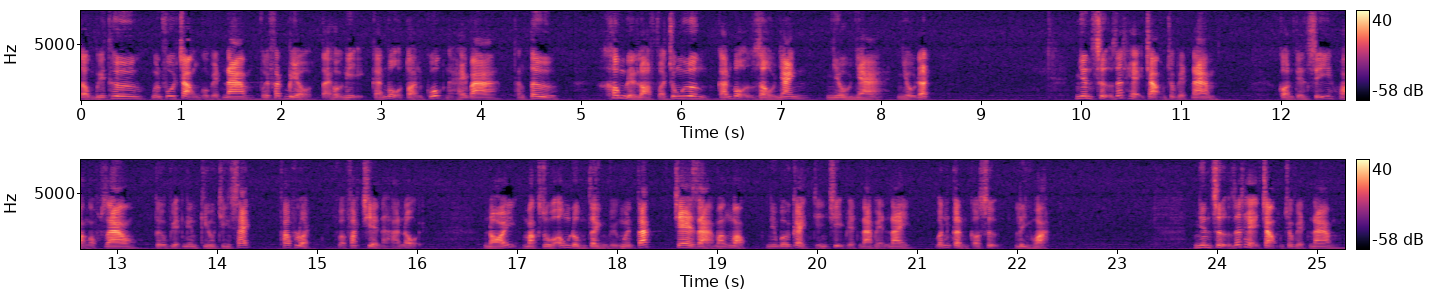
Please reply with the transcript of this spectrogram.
Tổng Bí thư Nguyễn Phú Trọng của Việt Nam với phát biểu tại Hội nghị Cán bộ Toàn quốc ngày 23 tháng 4, không để lọt vào Trung ương cán bộ giàu nhanh, nhiều nhà, nhiều đất nhân sự rất hệ trọng cho Việt Nam. Còn tiến sĩ Hoàng Ngọc Giao từ Viện Nghiên cứu Chính sách, Pháp luật và Phát triển ở Hà Nội nói mặc dù ông đồng tình với nguyên tắc che giả mang mọc nhưng bối cảnh chính trị Việt Nam hiện nay vẫn cần có sự linh hoạt. Nhân sự rất hệ trọng cho Việt Nam,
